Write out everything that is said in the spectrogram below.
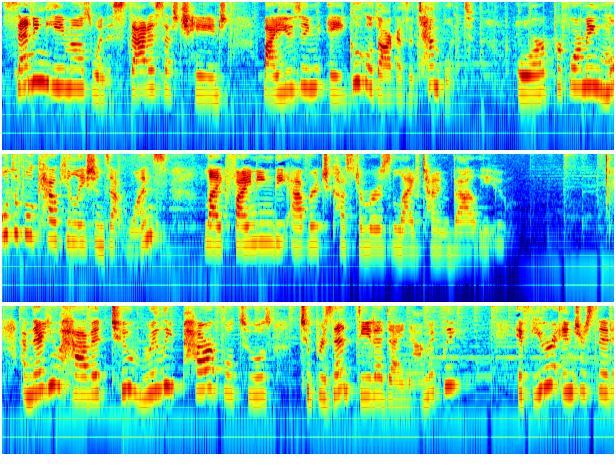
sending emails when a status has changed by using a Google Doc as a template, or performing multiple calculations at once, like finding the average customer's lifetime value. And there you have it, two really powerful tools to present data dynamically. If you're interested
